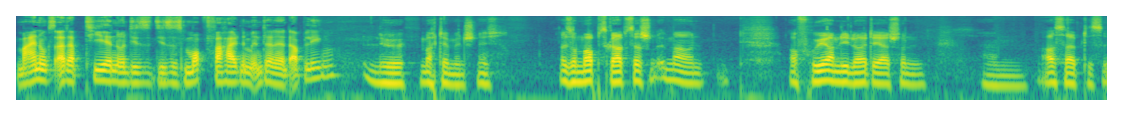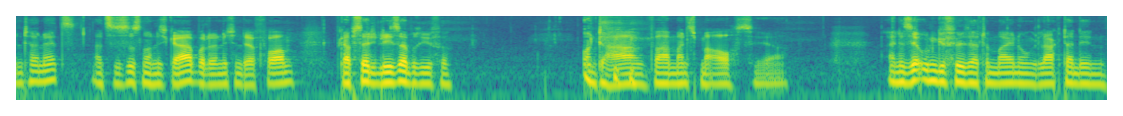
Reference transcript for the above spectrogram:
Meinungsadaptieren und dieses, dieses Mob-Verhalten im Internet ablegen? Nö, macht der Mensch nicht. Also Mobs gab es ja schon immer und auch früher haben die Leute ja schon ähm, außerhalb des Internets, als es es noch nicht gab oder nicht in der Form, gab es ja die Leserbriefe. Und da war manchmal auch sehr eine sehr ungefilterte Meinung, lag dann den,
